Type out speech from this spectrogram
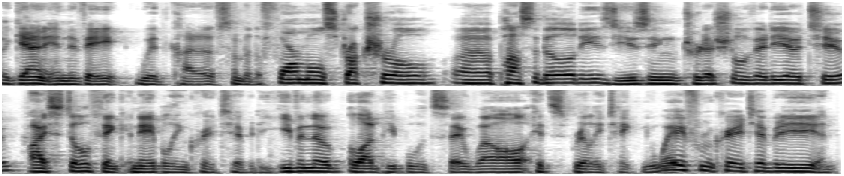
again innovate with kind of some of the formal structural uh, possibilities using traditional video too. I still think enabling creativity, even though a lot of people would say, well, it's really taking away from creativity, and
